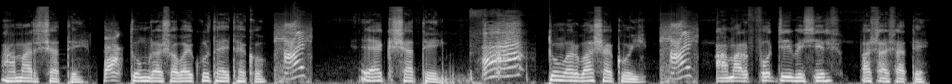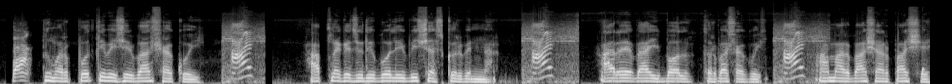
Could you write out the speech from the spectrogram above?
আমার সাথে। তোমরা সবাই কোথায় থাকো? একসাথে। তোমার বাসা কই? আমার প্রতিবেশীর বাসার সাথে। তোমার প্রতিবেশীর বাসা কই? আপনাকে যদি বলি বিশ্বাস করবেন না। আরে ভাই বল তোর বাসা কই? আমার বাসার পাশে।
